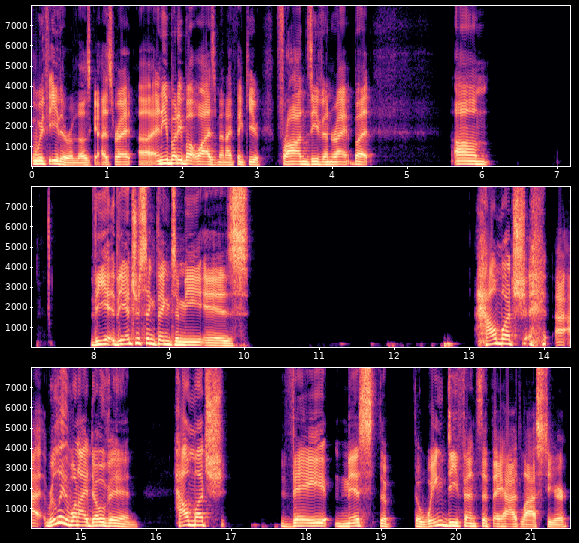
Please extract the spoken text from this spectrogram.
with either of those guys, right? Uh, anybody but Wiseman, I think you Franz even, right? But um, the the interesting thing to me is how much I, really when I dove in, how much they missed the the wing defense that they had last year,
